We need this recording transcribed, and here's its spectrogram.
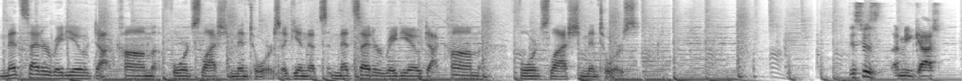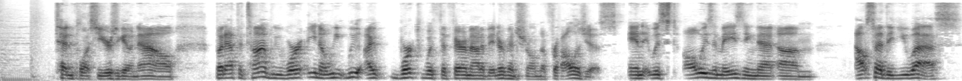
medsiderradio.com forward slash mentors. Again, that's medsiderradio.com forward slash mentors. This was, I mean, gosh, 10 plus years ago now. But at the time, we were, you know, we, we I worked with a fair amount of interventional nephrologists, and it was always amazing that um, outside the U.S.,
